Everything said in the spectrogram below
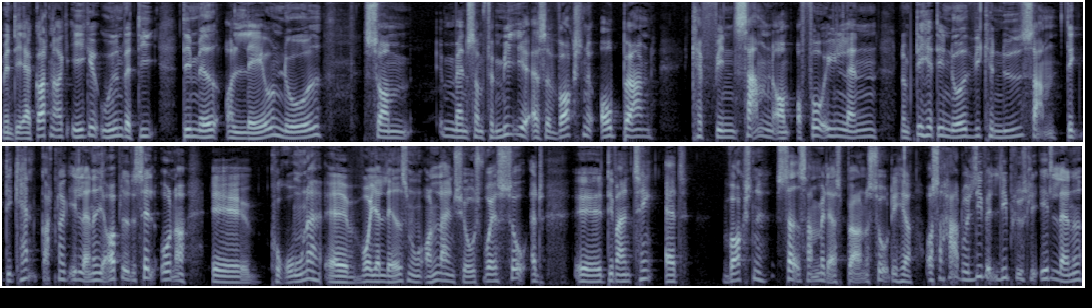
Men det er godt nok ikke uden værdi, det med at lave noget, som man som familie, altså voksne og børn, kan finde sammen om at få en eller anden, når det her det er noget, vi kan nyde sammen. Det, det kan godt nok et eller andet. Jeg oplevede det selv under øh, corona, øh, hvor jeg lavede sådan nogle online shows, hvor jeg så, at øh, det var en ting, at voksne sad sammen med deres børn og så det her, og så har du alligevel lige pludselig et eller andet,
